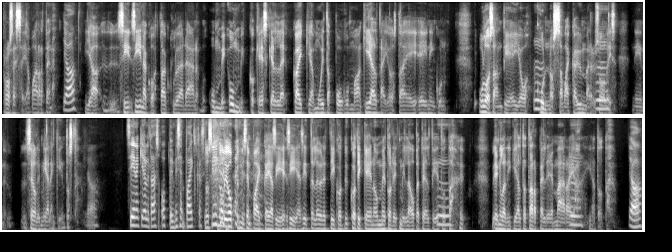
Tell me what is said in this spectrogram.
prosesseja varten. Joo. Ja si- siinä kohtaa, kun lyödään ummi- ummikko keskelle kaikkia muita puhumaan kieltä, josta ei, ei niin kuin, ulosanti ei ole mm. kunnossa, vaikka ymmärrys mm. olisi, niin se oli mielenkiintoista. Joo. Siinäkin oli taas oppimisen paikka. No siinä oli oppimisen paikka ja siihen, siihen sitten löydettiin kotikeinon metodit, millä opeteltiin mm. tota, englannin kieltä tarpeellinen määrä. Mm. Ja, ja tota. Joo.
